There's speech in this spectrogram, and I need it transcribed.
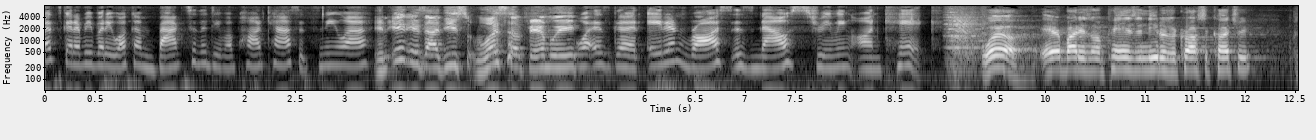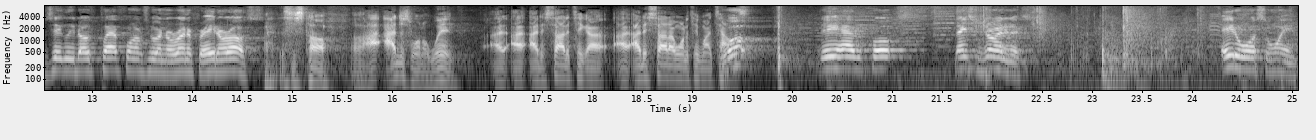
What's good, everybody? Welcome back to the Dimah podcast. It's Neela. And it is Adis. What's up, family? What is good? Adin Ross is now streaming on Kick. Well, everybody's on pins and needles across the country, particularly those platforms who are in the running for Adin Ross. This is tough. Uh, I, I just want to win. I, I, I decided to take. I, I decided I want to take my talents. Well, there you have it, folks. Thanks for joining us. Adin wants to win.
